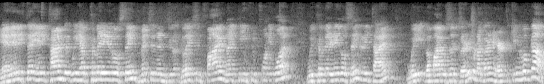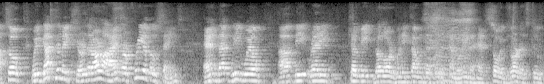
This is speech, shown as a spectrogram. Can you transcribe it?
And anything, any time that we have committed any of those things, mentioned in Galatians 5, 19 through 21, we committed any of those things, any time, we, the Bible says clearly, we're not going to inherit the kingdom of God. So we've got to make sure that our lives are free of those things, and that we will uh, be ready to meet the Lord when He comes, as Brother Camarina has so exhorted us to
